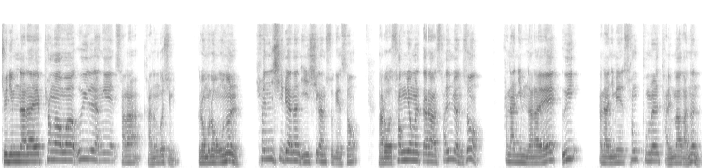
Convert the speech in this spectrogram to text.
주님 나라의 평화와 의를 향해 살아가는 것입니다. 그러므로 오늘 현실이라는 이 시간 속에서 바로 성령을 따라 살면서 하나님 나라의 의, 하나님의 성품을 닮아가는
